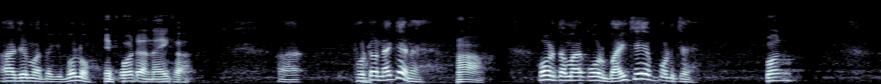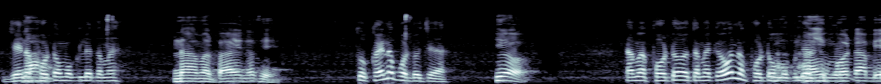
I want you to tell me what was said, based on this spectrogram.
હા જય માતાજી. બોલો. એ ફોટા નાખ્યા. હા ફોટો નાખ્યા ને? હા. કોણ? તમારે કોણ? ભાઈ છે કોણ છે? કોણ? જેના ફોટો મોકલે તમે? ના અમાર ભાઈ નથી. તો કઈનો ફોટો છે કયો? તમે ફોટો તમે કહો ને ફોટો મોકલ્યો છે ફોટા બે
